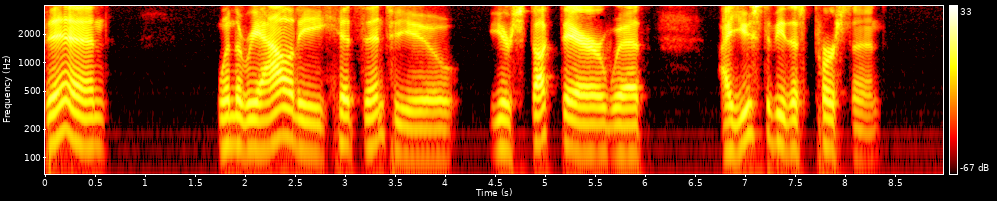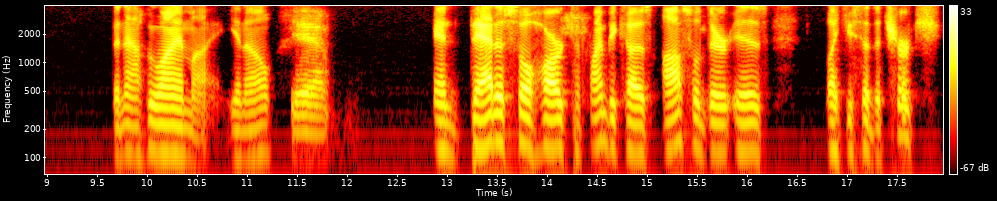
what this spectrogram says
then when the reality hits into you, you're stuck there with I used to be this person, but now who am I? You know? Yeah. And that is so hard to find because also there is, like you said, the church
